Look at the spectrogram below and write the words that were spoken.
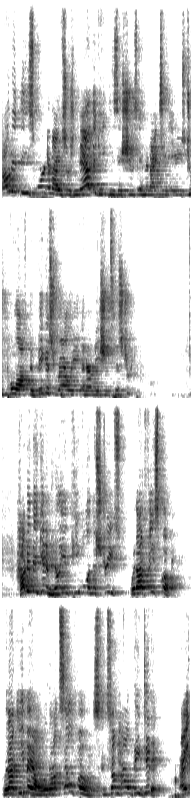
how did these organizers navigate these issues in the 1980s to pull off the biggest rally in our nation's history. How did they get a million people in the streets without Facebook, without email, without cell phones? And somehow they did it, right?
